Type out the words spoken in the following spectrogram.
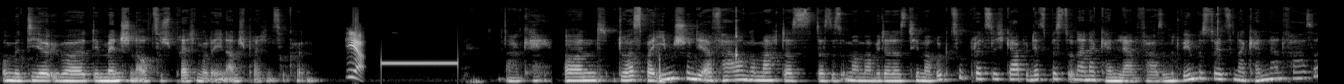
um mit dir über den Menschen auch zu sprechen oder ihn ansprechen zu können. Ja. Okay. Und du hast bei ihm schon die Erfahrung gemacht, dass, dass es immer mal wieder das Thema Rückzug plötzlich gab. Und jetzt bist du in einer Kennenlernphase. Mit wem bist du jetzt in der Kennenlernphase?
